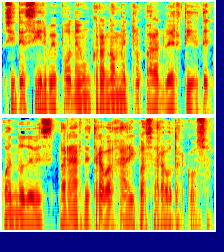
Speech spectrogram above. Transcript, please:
Si te sirve, pone un cronómetro para advertirte cuándo debes parar de trabajar y pasar a otra cosa.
